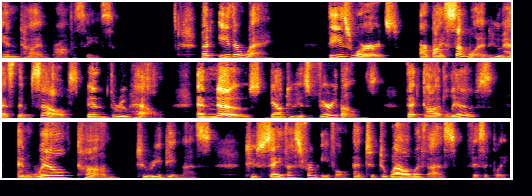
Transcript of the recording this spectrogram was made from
end time prophecies. But either way, these words are by someone who has themselves been through hell and knows down to his very bones that God lives and will come to redeem us to save us from evil and to dwell with us physically.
